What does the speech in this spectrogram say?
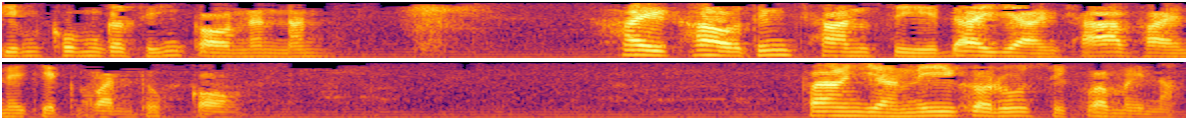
กิมคุมกระสิงกองนั้นๆ ให้เข้าถึงฌานสี่ได้อย่างช้าภายในเจ็ดวันทุกกอง ฟังอย่างนี้ก็รู้สึกว่าไม่หนัก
